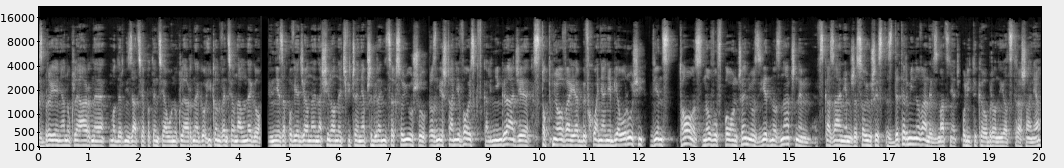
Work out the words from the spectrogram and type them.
zbrojenia nuklearne, modernizacja potencjału nuklearnego i konwencjonalnego, niezapowiedziane nasilone ćwiczenia przy granicach sojuszu, rozmieszczanie wojsk w Kaliningradzie, stopniowe jakby wchłanianie Białorusi, więc to znowu w połączeniu z jednoznacznym wskazaniem, że sojusz jest zdeterminowany wzmacniać politykę obrony i odstraszania,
